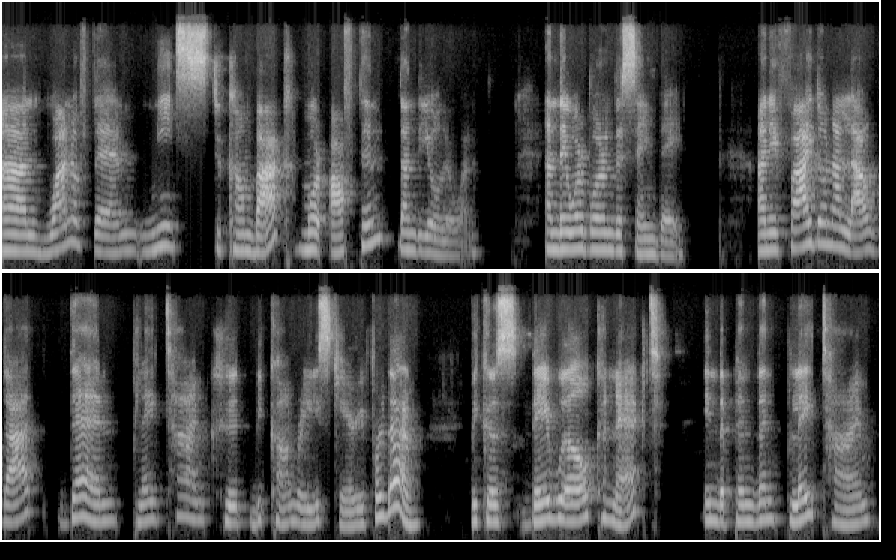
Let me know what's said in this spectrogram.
and one of them needs to come back more often than the other one. And they were born the same day. And if i don't allow that then playtime could become really scary for them because they will connect independent playtime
